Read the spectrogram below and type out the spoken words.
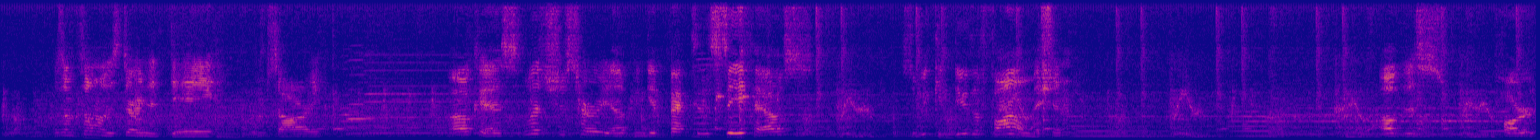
Because I'm filming this during the day. I'm sorry. Okay, so let's just hurry up and get back to the safe house. So we can do the final mission of this part.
